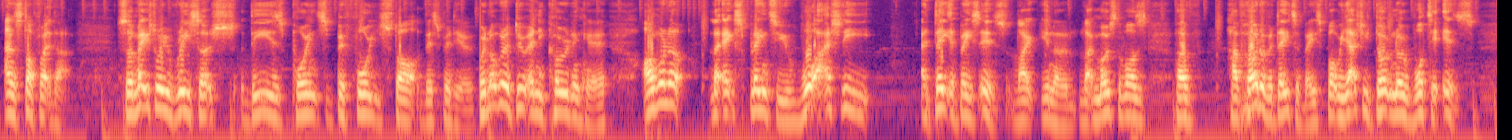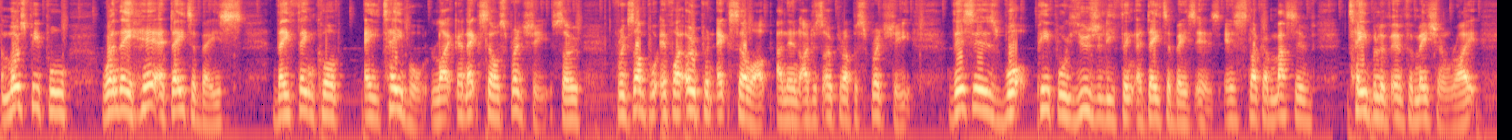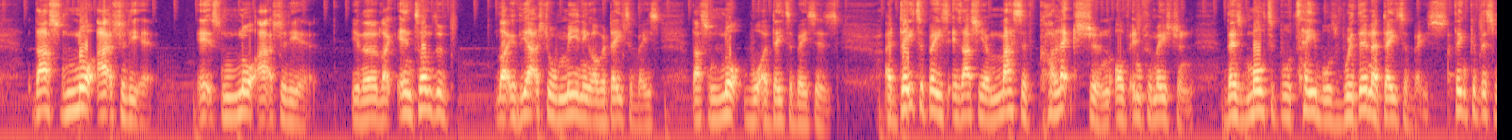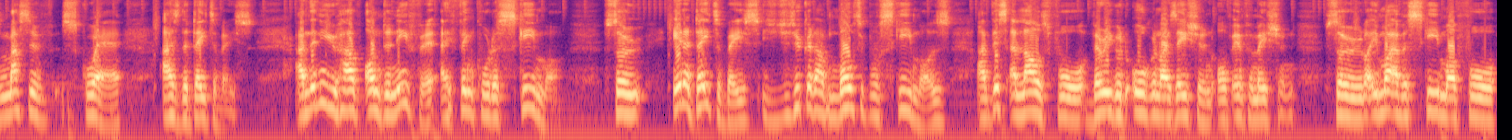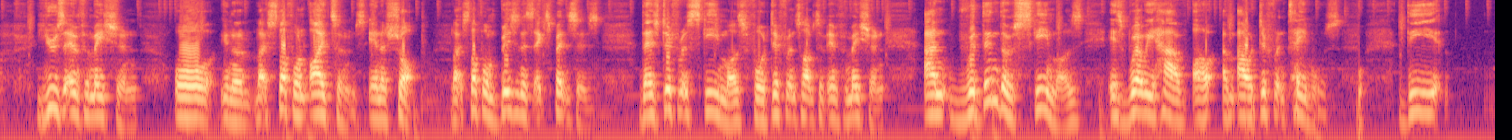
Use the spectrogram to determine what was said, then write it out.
and stuff like that so make sure you research these points before you start this video. We're not going to do any coding here. I want to like, explain to you what actually a database is. Like, you know, like most of us have, have heard of a database, but we actually don't know what it is. most people, when they hear a database, they think of a table, like an Excel spreadsheet. So, for example, if I open Excel up and then I just open up a spreadsheet, this is what people usually think a database is. It's like a massive table of information, right? That's not actually it. It's not actually it. You know, like in terms of like the actual meaning of a database, that's not what a database is. a database is actually a massive collection of information. There's multiple tables within a database. Think of this massive square as the database. And then you have underneath it a thing called a schema. So in a database, you could have multiple schemas, and this allows for very good organization of information. So, like, you might have a schema for user information, or you know, like stuff on items in a shop, like stuff on business expenses. There's different schemas for different types of information, and within those schemas is where we have our, um, our different tables. The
